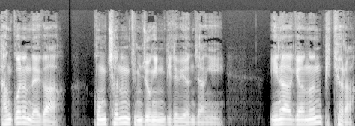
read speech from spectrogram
당권은 내가, 공천은 김종인 비대위원장이, 이낙연은 비켜라.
